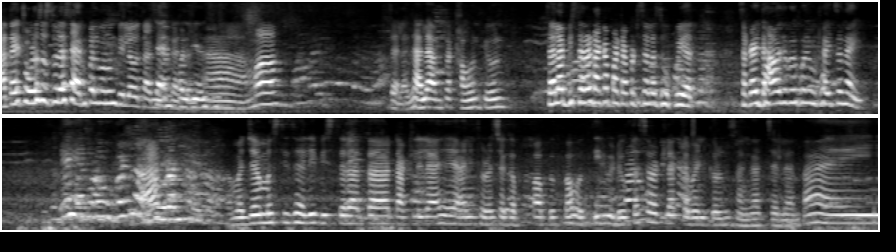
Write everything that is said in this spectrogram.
आता हे थोडंसं तुला सॅम्पल म्हणून दिलं होतं Sample, yes. हां मग? चला झालं आमचं खाऊन पिऊन. चला बिस्तारा टाका पटापट चला झोपूयात. सकाळी दहा वाजेपर्यंत कोणी उठायचं नाही. ए, हे थोडं उघड ना पोरांनी. मजा मस्ती झाली. बिस्तर आता टाकलेला आहे आणि थोड्याशा गप्पा बिप्पा होतील. व्हिडिओ कसा वाटला कमेंट करून सांगा. चला बाय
